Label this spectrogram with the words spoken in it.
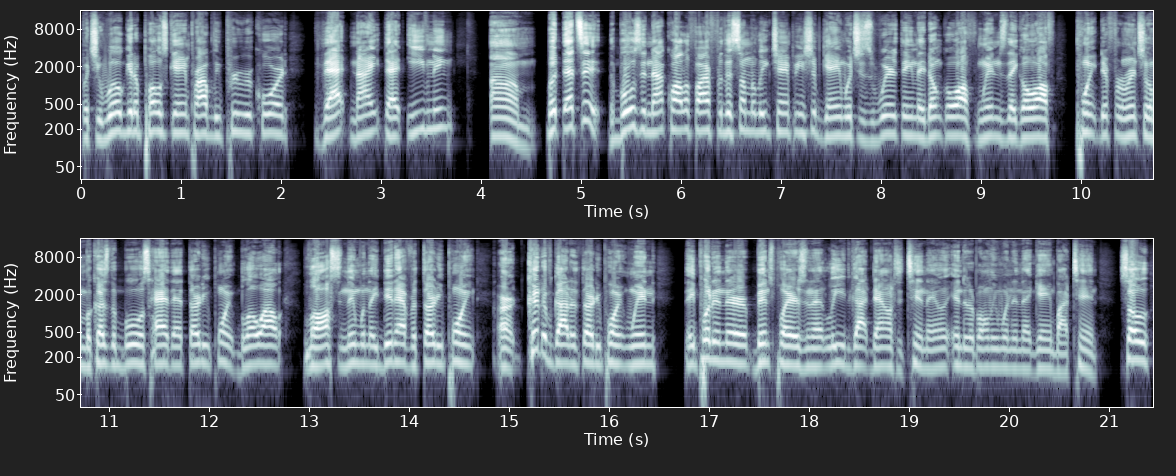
but you will get a post game, probably pre record that night, that evening. Um, but that's it. The Bulls did not qualify for the Summer League Championship game, which is a weird thing. They don't go off wins, they go off point differential. And because the Bulls had that 30 point blowout loss, and then when they did have a 30 point or could have got a 30 point win, they put in their bench players and that lead got down to 10. They ended up only winning that game by 10. So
